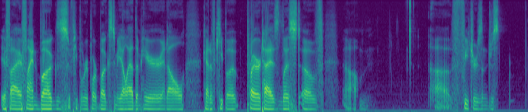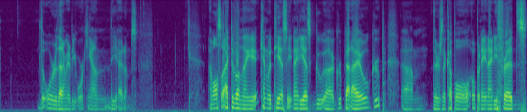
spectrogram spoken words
If I find bugs, if people report bugs to me, I'll add them here and I'll kind of keep a prioritized list of um, uh, features and just the order that I'm going to be working on the items. I'm also active on the Kenwood TS890S uh, group.io group. Um, there's a couple Open890 threads,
